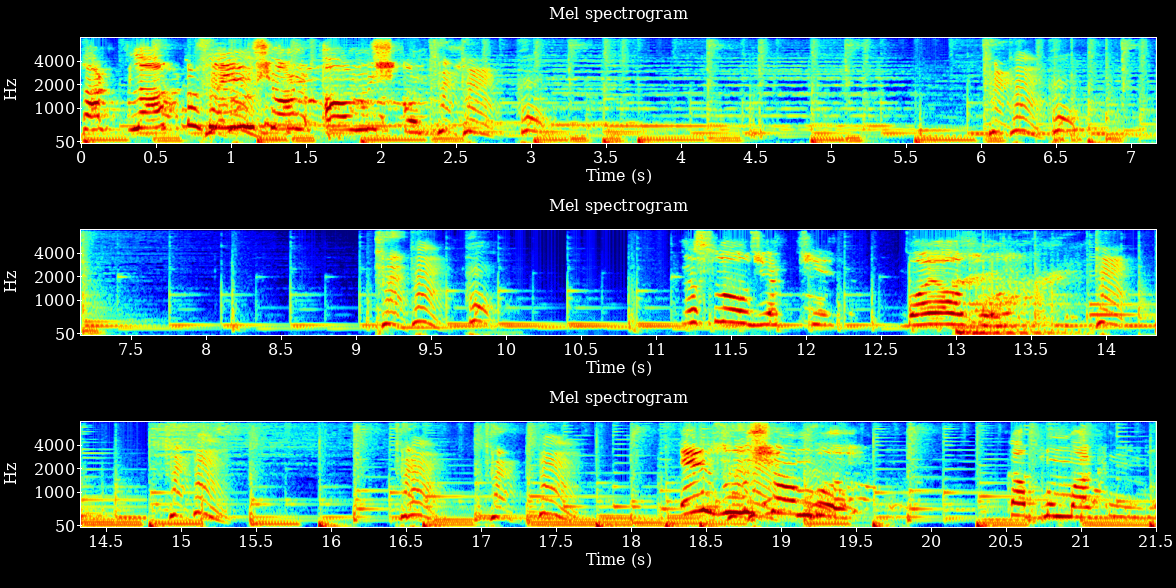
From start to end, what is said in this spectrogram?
Takla atmasaydım şu an almıştım. Nasıl olacak ki? Bayağı zor. En zor şu an bu. Kaplumbağa köyünde.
